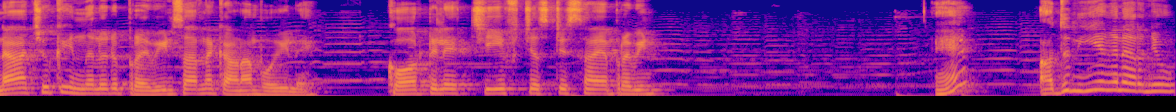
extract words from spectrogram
നാച്ചുക്ക് ഇന്നലെ ഒരു പ്രവീൺ സാറിനെ കാണാൻ പോയില്ലേ? കോർട്ടിലെ ചീഫ് ആയ പ്രവീൺ. ഏ? അത് നീ എങ്ങനെ അറിഞ്ഞു?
